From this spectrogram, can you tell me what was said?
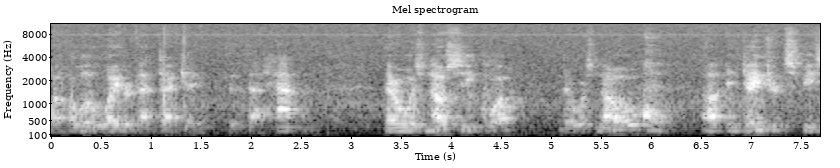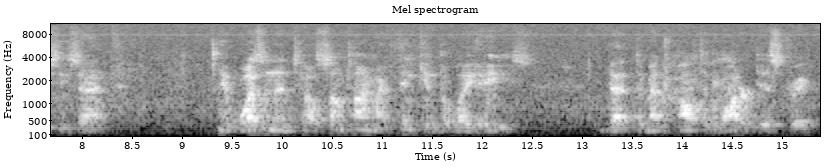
uh, a little later that decade that that happened. There was no CEQA, there was no uh, Endangered Species Act. It wasn't until sometime, I think, in the late 80s, that the Metropolitan Water District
